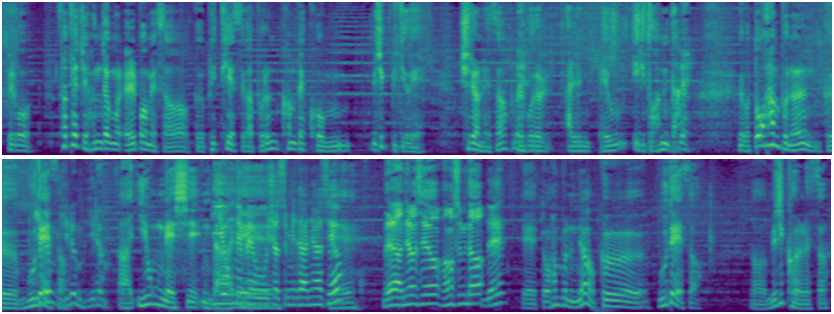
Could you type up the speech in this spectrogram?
그리고 서태지 헌정을 앨범에서 그 BTS가 부른 컴백홈 뮤직비디오에 출연해서 얼굴을 알린 배우이기도 합니다. 네. 그리고 또 한 분은 그 무대에서 이름 이름 이름 아, 이용래 씨입니다. 이용래 예. 배우 오셨습니다. 안녕하세요. 네. 네, 안녕하세요. 반갑습니다. 네. 예, 또 한 분은요, 그 무대에서 어, 뮤지컬에서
